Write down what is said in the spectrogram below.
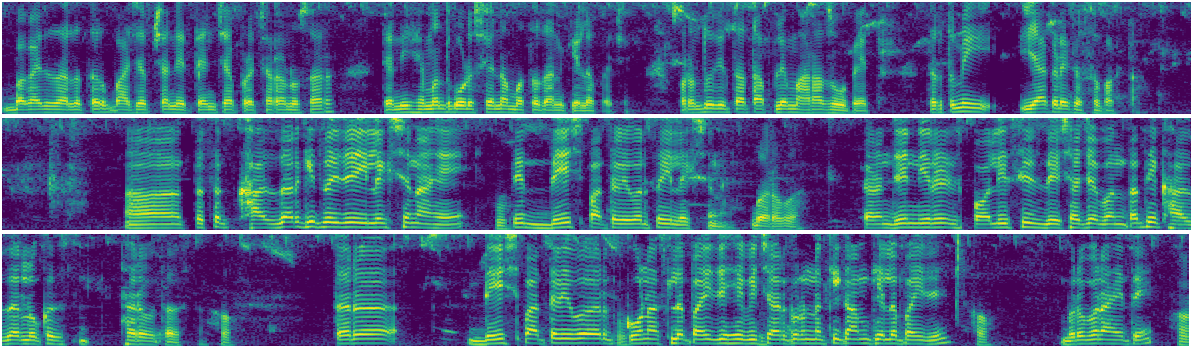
बघायचं झालं तर भाजपच्या नेत्यांच्या प्रचारानुसार त्यांनी हेमंत गोडसेंना मतदान केलं पाहिजे. परंतु तिथं आता आपले महाराज उभे आहेत. तर तुम्ही याकडे कसं बघता? अं, तसं खासदारकीचं जे इलेक्शन आहे ते देश पातळीवरचं इलेक्शन आहे. बरोबर. कारण जे निर पॉलिसीज देशाच्या बनतात हे खासदार लोकच ठरवत असतात. हो. तर अं, देश पातळीवर कोण असलं पाहिजे हे विचार करून नक्की काम केलं पाहिजे. हो. बरोबर आहे ते. हां.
